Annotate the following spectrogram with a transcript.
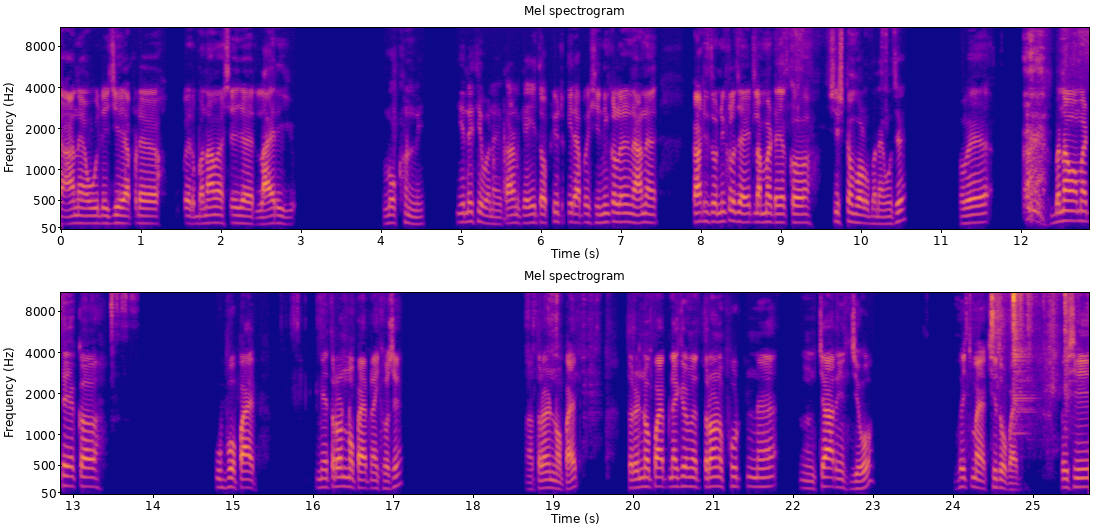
આને ઓલી જે આપણે બનાવે છે જે લાયરી લોખંડની, એ નથી બનાવી કારણ કે એ તો ફિટ કર્યા પછી નીકળે ને આને કાઢી તો નીકળી જાય, એટલા માટે એક સિસ્ટમવાળું બનાવ્યું છે. હવે બનાવવા માટે એક ઊભો પાઇપ. મેં ત્રણનો પાઇપ નાખ્યો છે. આ ત્રણનો પાઇપ. ત્રણનો પાઇપ નાખ્યો મેં ત્રણ ફૂટ ને ચાર ઇંચ જેવો. વચમાં એક સીધો પાઇપ. પછી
